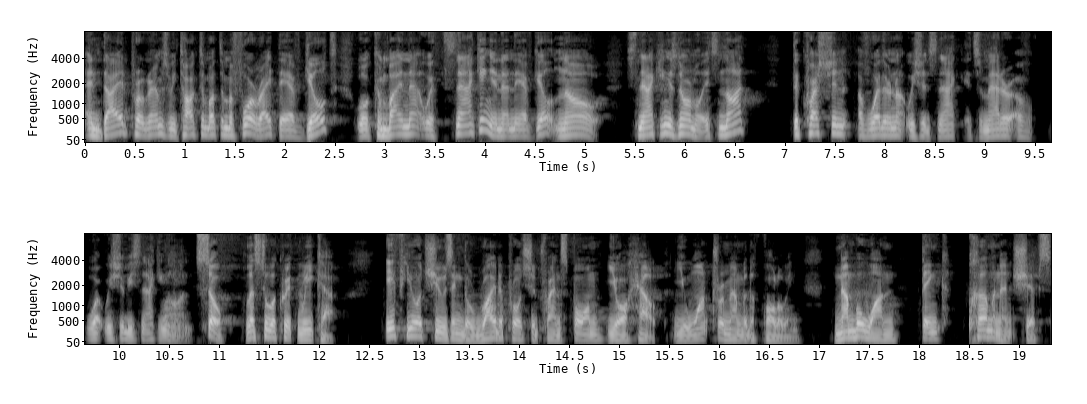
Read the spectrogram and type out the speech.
And diet programs, we talked about them before, right? They have guilt. We'll combine that with snacking and then they have guilt. No, snacking is normal. It's not the question of whether or not we should snack. It's a matter of what we should be snacking on. So let's do a quick recap. If you're choosing the right approach to transform your health, you want to remember the following. Number one, think permanent shifts,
